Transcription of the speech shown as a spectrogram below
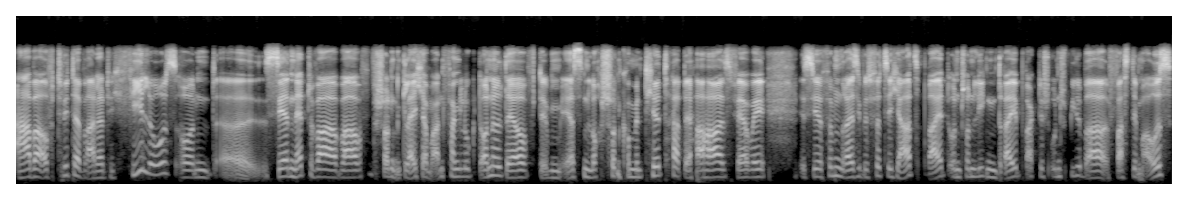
Aber auf Twitter war natürlich viel los und äh, sehr nett war, war schon gleich am Anfang Luke Donald, der auf dem ersten Loch schon kommentiert hatte, haha, das Fairway ist hier 35 bis 40 Yards breit und schon liegen drei praktisch unspielbar fast im Aus.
